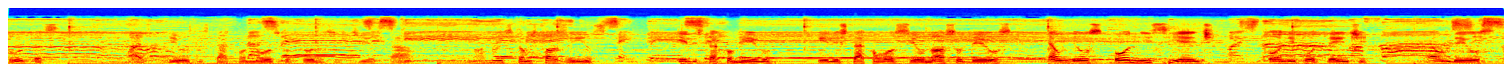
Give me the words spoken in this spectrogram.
lutas, mas Deus está conosco todos os dias, tá? Nós não estamos sozinhos. Ele está comigo, ele está com você. O nosso Deus é um Deus onisciente, onipotente. É um Deus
